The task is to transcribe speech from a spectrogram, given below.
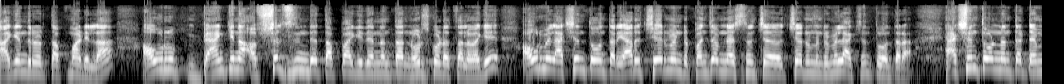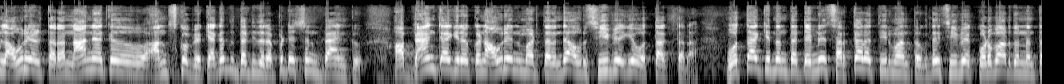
ನಾಗೇಂದ್ರ ಅವರು ತಪ್ಪು ಮಾಡಿಲ್ಲ. ಅವರು ಬ್ಯಾಂಕಿನ ಅಫಿಷಿಯಲ್ಸ್ನಿಂದ ತಪ್ಪಾಗಿದೆ ಅನ್ನಂತ ನೋಡಿಸ್ಕೊಡೋ ಸಲುವಾಗಿ ಅವ್ರ ಮೇಲೆ ಆ್ಯಕ್ಷನ್ ತೊಗೊತಾರೆ. ಯಾರು ಚೇರ್ಮನ್ ಪಂಜಾಬ್ ನ್ಯಾಷನಲ್ ಚೇರ್ಮನ್ ಮೇಲೆ ಆ್ಯಕ್ಷನ್ ತೊಗೊತಾರೆ. ಆ್ಯಕ್ಷನ್ ತೊಗೊಂಡಂಥ ಟೈಮಲ್ಲಿ ಅವ್ರು ಹೇಳ್ತಾರೆ, ನಾನು ಯಾಕೆ ಅನ್ಸ್ಕೋಬೇಕು? ಯಾಕಂದ್ರೆ ದಟ್ ಇಸ್ ರೆಪ್ಯುಟೇಷನ್ ಬ್ಯಾಂಕ್ ಆ ಬ್ಯಾಂಕ್ ಆಗಿರೋ ಕಾರಣ ಅವ್ರು ಏನು ಮಾಡ್ತಾರೆ ಅಂದರೆ ಅವರು ಸಿ ಬಿ ಐಗೆ ಒತ್ತಾಕ್ತಾರೆ ಒತ್ತಾಕಿದಂಥ ಟೈಮಲ್ಲಿ ಸರ್ಕಾರ ತೀರ್ಮಾನ ತಗೋದೆ ಸಿ ಬಿ ಐ ಕೊಡಬಾರ್ದು ಅನ್ನೋಂಥ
